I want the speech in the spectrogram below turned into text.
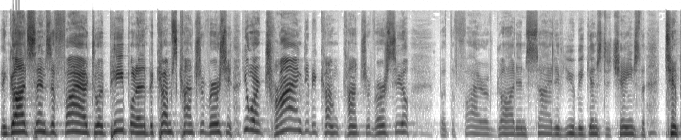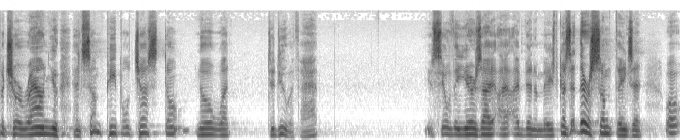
And God sends a fire to a people and it becomes controversial. You weren't trying to become controversial, but the fire of God inside of you begins to change the temperature around you. And some people just don't know what to do with that. You see, over the years, I, I, have been amazed because there are some things that, well,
